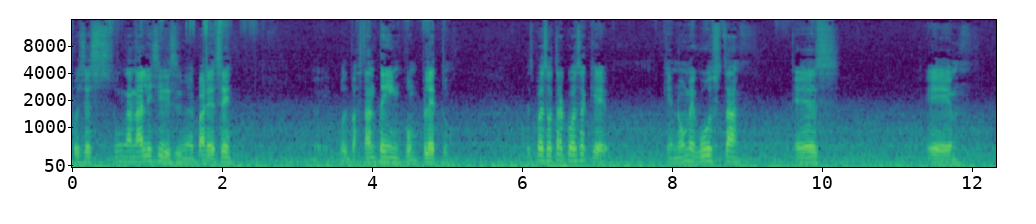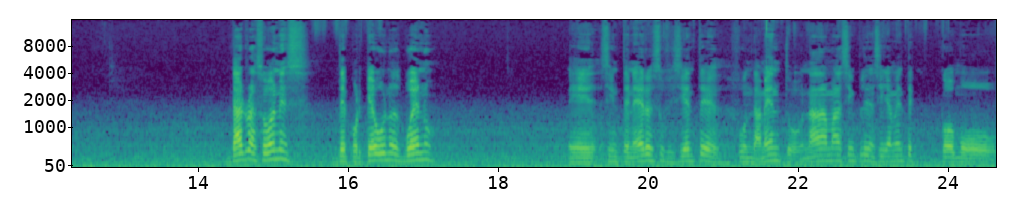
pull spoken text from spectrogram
pues es un análisis, me parece, pues bastante incompleto. Después otra cosa que, que no me gusta es eh, dar razones de por qué uno es bueno eh, sin tener suficiente fundamento, nada más simple y sencillamente como,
